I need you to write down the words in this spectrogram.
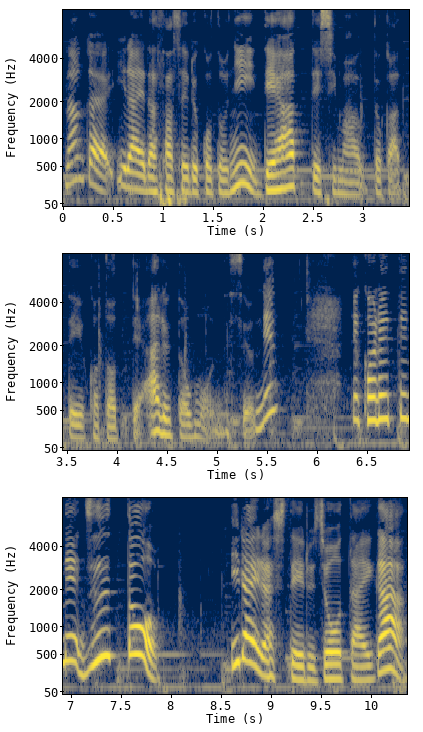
なんかイライラさせることに出会ってしまうとかっていうことってあると思うんですよね。でこれってねずっとイライラしている状態が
